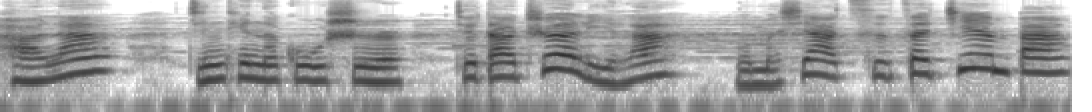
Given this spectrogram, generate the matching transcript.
好啦，今天的故事就到这里啦，我们下次再见吧。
